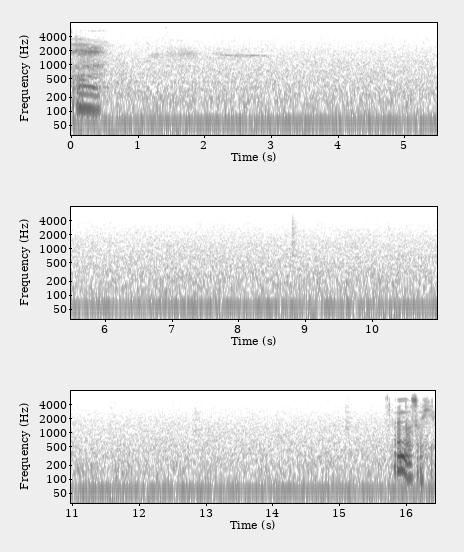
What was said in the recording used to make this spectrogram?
there and also here.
